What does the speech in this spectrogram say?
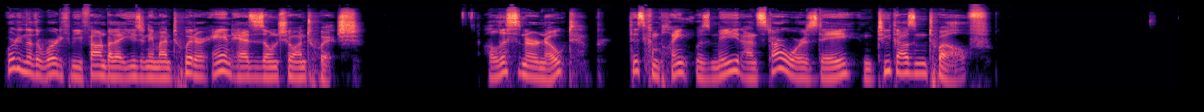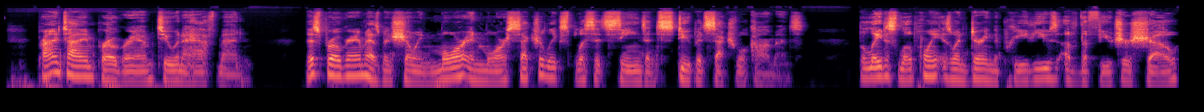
Word Another Word can be found by that username on Twitter and has his own show on Twitch. A listener note this complaint was made on Star Wars Day in 2012. Primetime program Two and a Half Men. This program has been showing more and more sexually explicit scenes and stupid sexual comments. The latest low point is when, during the previews of the future show,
